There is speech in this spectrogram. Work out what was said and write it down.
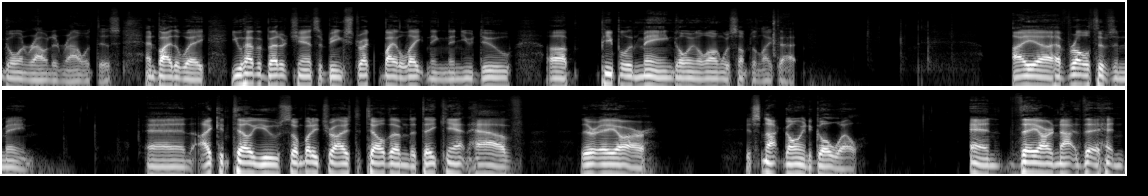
going round and round with this. And by the way, you have a better chance of being struck by lightning than you do uh, people in Maine going along with something like that. I uh, have relatives in Maine, and I can tell you, somebody tries to tell them that they can't have their AR, it's not going to go well and they are not and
